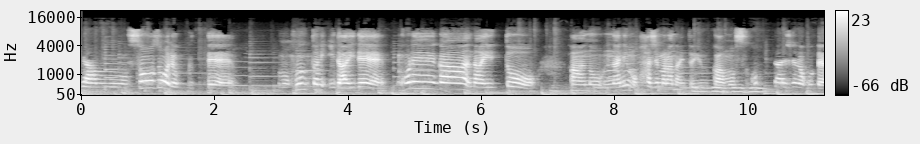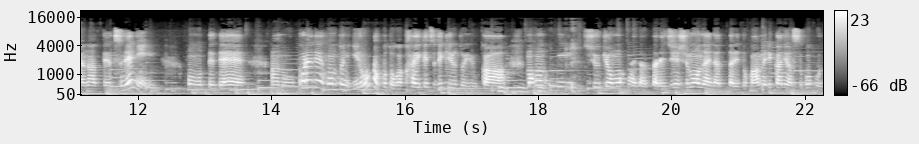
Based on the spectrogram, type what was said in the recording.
いやもう想像力ってもう本当に偉大でこれがないとあの何も始まらないというか、もうすごく大事なことやなって常に思っててあのこれで本当にいろんなことが解決できるというか、まあ、本当に宗教問題だったり人種問題だったりとかアメリカにはすごく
